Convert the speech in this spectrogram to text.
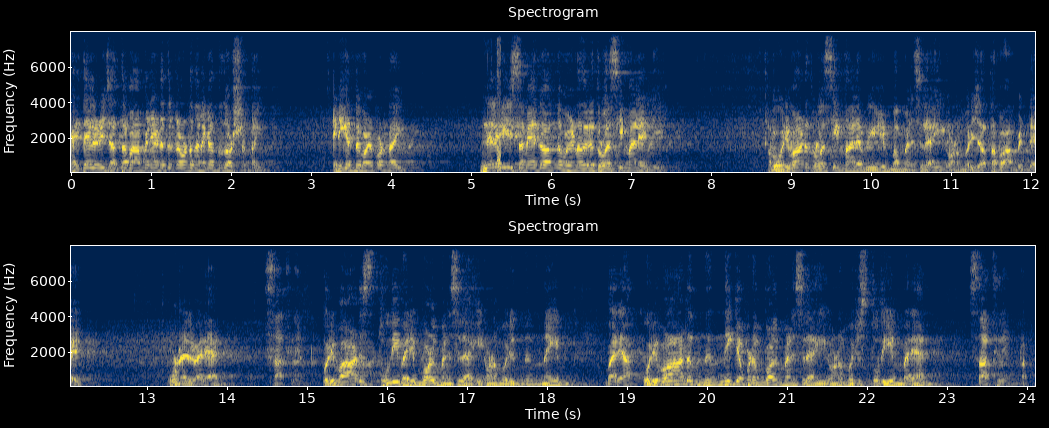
കഴുത്തേലൊരു ചത്ത പാമ്പിനെ എടുത്തിട്ടുകൊണ്ട് നിനക്കെന്ത് ദോഷമുണ്ടായി? എനിക്കെന്ത് കുഴപ്പമുണ്ടായി? ഇന്നലെ ഈ സമയത്ത് വന്ന് വീണതൊരു തുളസിമാലയല്ലേ? അപ്പോൾ ഒരുപാട് തുളസിമാല വീഴുമ്പം മനസ്സിലായിക്കോണം ഒരു ചത്ത പാമ്പിന്റെ ഉടൽ വരാൻ സാധ്യതയുണ്ട്. ഒരുപാട് സ്തുതി വരുമ്പോൾ മനസ്സിലാക്കിക്കോണം ഒരു നിന്നയും വരാം. ഒരുപാട് നിന്ദിക്കപ്പെടുമ്പോൾ മനസ്സിലാക്കിക്കോണം ഒരു സ്തുതിയും വരാൻ സാധ്യതയുണ്ട്.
